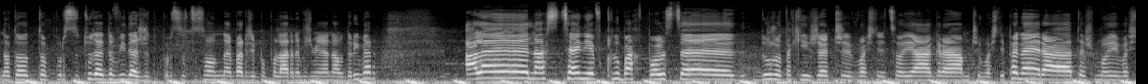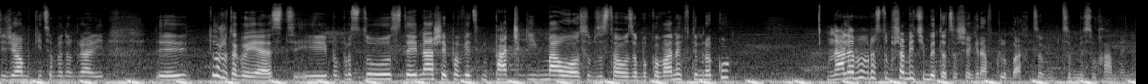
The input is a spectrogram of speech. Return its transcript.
no to, to po prostu tutaj to widać, że to po prostu to są najbardziej popularne brzmienia na Audio River. Ale na scenie, w klubach w Polsce dużo takich rzeczy właśnie co ja gram, czy właśnie Penera, też moje właśnie ziomki, co będą grali. Yy, dużo tego jest i po prostu z tej naszej powiedzmy paczki mało osób zostało zabukowanych w tym roku. No ale po prostu przemycimy to, co się gra w klubach, co, co my słuchamy. Nie?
